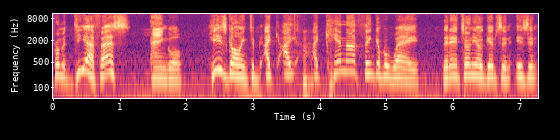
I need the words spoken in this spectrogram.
from a DFS angle, he's going to be. I, I, I cannot think of a way that Antonio Gibson isn't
